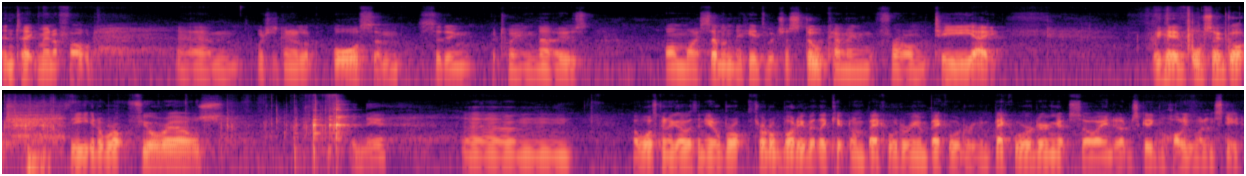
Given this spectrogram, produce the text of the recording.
intake manifold, um, which is going to look awesome sitting between those on my cylinder heads, which are still coming from TEA. We have also got the Edelbrock fuel rails in there. Um, I was going to go with an Edelbrock throttle body, but they kept on back ordering and back ordering and back ordering it, so I ended up just getting a Holley one instead.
